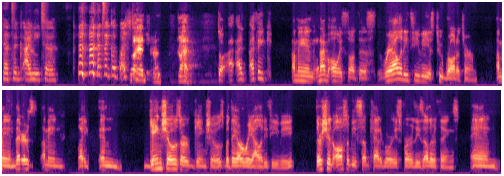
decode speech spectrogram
that's a. I need to. that's a good question. Go ahead, John. Go ahead. So I, I, I think, I mean, and I've always thought this: reality TV is too broad a term. I mean, there's, I mean, like, and game shows are game shows, but they are reality TV. There should also be subcategories for these other things, and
